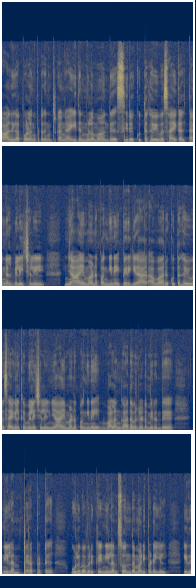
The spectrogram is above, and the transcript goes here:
பாதுகாப்பு வழங்கப்பட்டதுன்னு கொடுத்துருக்காங்க. இதன் மூலமாக வந்து சிறு குத்தகை விவசாயிகள் தங்கள் விளைச்சலில் நியாயமான பங்கினை பெறுகிறார். அவ்வாறு குத்தகை விவசாயிகளுக்கு விளைச்சலில் நியாயமான பங்கினை வழங்காதவர்களிடமிருந்து நிலம் பெறப்பட்டு உழுபவருக்கு நிலம் சொந்தம் அடிப்படையில் இது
